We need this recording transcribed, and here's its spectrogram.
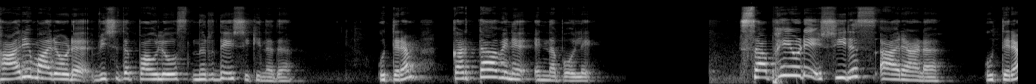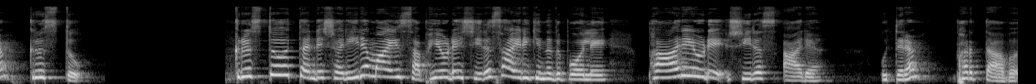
ഭാര്യമാരോട് വിശുദ്ധ പൗലോസ് നിർദ്ദേശിക്കുന്നത്? ഉത്തരം കർത്താവിന് എന്ന പോലെ. സഭയുടെ ശിരസ് ആരാണ്? ഉത്തരം ക്രിസ്തു. ക്രിസ്തു തന്റെ ശരീരമായ സഭയുടെ ശിരസായിരിക്കുന്നത് പോലെ ഭാര്യയുടെ ശിരസ് ആര്? ഉത്തരം ഭർത്താവ്.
